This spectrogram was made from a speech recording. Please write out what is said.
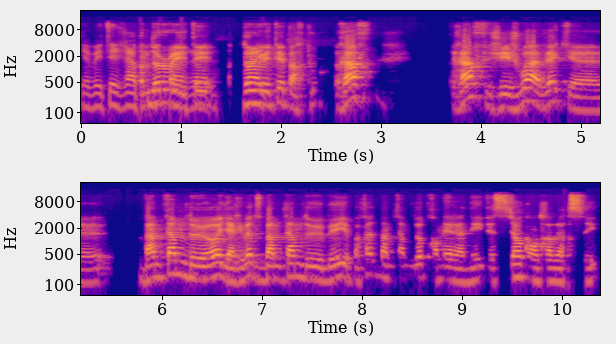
Il avait été rappelé. Underrated, euh, partout. Raph, Raph j'ai joué avec euh, Bamtam 2A. Il arrivait du Bamtam 2B. Il n'a pas fait de Bamtam 2 première année. Décision controversée.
